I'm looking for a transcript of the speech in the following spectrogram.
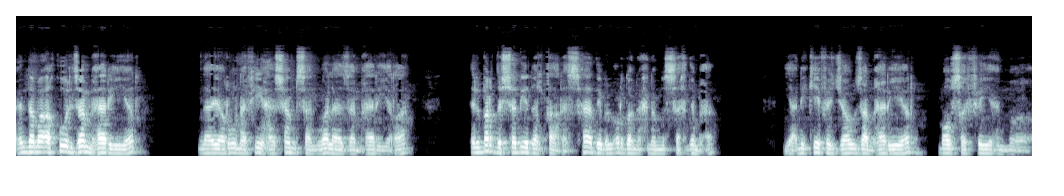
عندما أقول زمهرير لا يرون فيها شمسا ولا زمهريرا البرد الشديد القارس هذه بالأردن إحنا بنستخدمها. يعني كيف الجو؟ زمهرير بوصف فيه إنه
